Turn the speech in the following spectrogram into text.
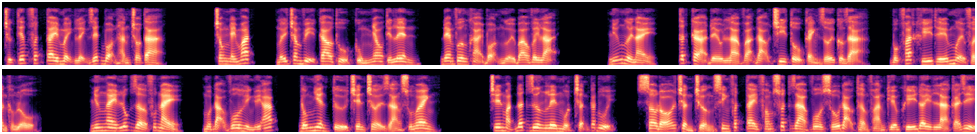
trực tiếp phất tay mệnh lệnh giết bọn hắn cho ta. Trong nháy mắt, mấy trăm vị cao thủ cùng nhau tiến lên, đem phương khải bọn người bao vây lại. Những người này, tất cả đều là vạn đạo c h i tổ cảnh giới cường giả buộc phát khí thế mười phần khổng lồ. Nhưng ngay lúc giờ phút này, một đạo vô hình u y áp đ ỗ n g nhiên từ trên trời giáng xuống anh trên mặt đất dương lên một trận cắt bụi, sau đó trần trường sinh phất tay phóng xuất ra vô số đạo thẩm phán kiếm khí, đây là cái gì?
